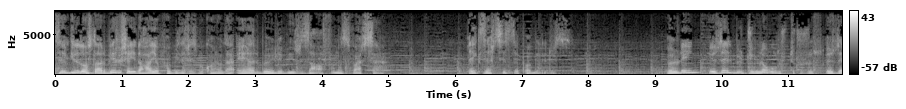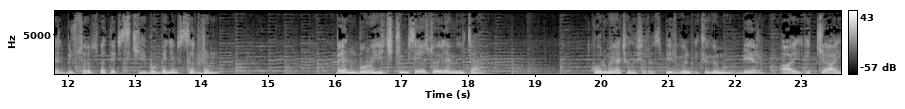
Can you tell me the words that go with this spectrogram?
Sevgili dostlar bir şey daha yapabiliriz bu konuda. Eğer böyle bir zaafımız varsa egzersiz yapabiliriz. Örneğin özel bir cümle oluştururuz. Özel bir söz ve deriz ki bu benim sırrım. Ben bunu hiç kimseye söylemeyeceğim. Korumaya çalışırız. Bir gün, iki gün, bir ay, iki ay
